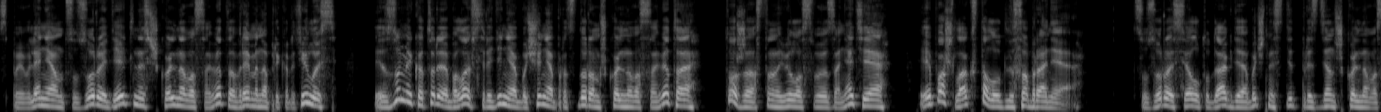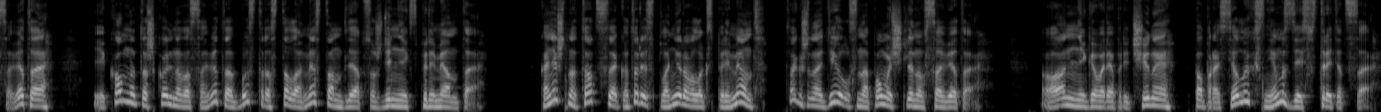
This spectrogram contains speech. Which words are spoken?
С появлением Цузуры деятельность школьного совета временно прекратилась, Изуми, которая была в середине обучения процедурам школьного совета, тоже остановила своё занятие и пошла к столу для собрания. Сузура сел туда, где обычно сидит президент школьного совета, и комната школьного совета быстро стала местом для обсуждения эксперимента. Конечно, Тация, который спланировал эксперимент, также надеялся на помощь членов совета. Он, не говоря причины, попросил их с ним здесь встретиться.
